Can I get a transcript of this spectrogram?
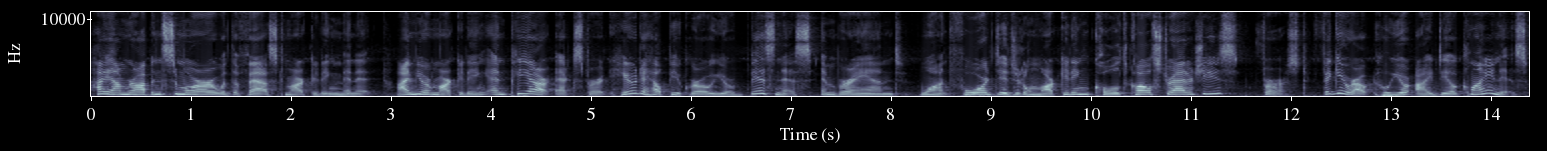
Hi, I'm Robin Samora with the Fast Marketing Minute. I'm your marketing and PR expert here to help you grow your business and brand. Want four digital marketing cold call strategies? First, figure out who your ideal client is.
